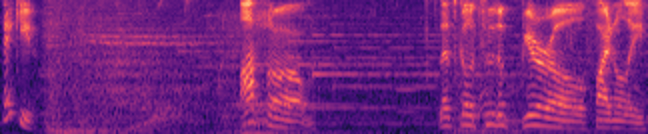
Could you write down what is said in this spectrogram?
Thank you. Awesome. Let's go to the bureau, finally.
